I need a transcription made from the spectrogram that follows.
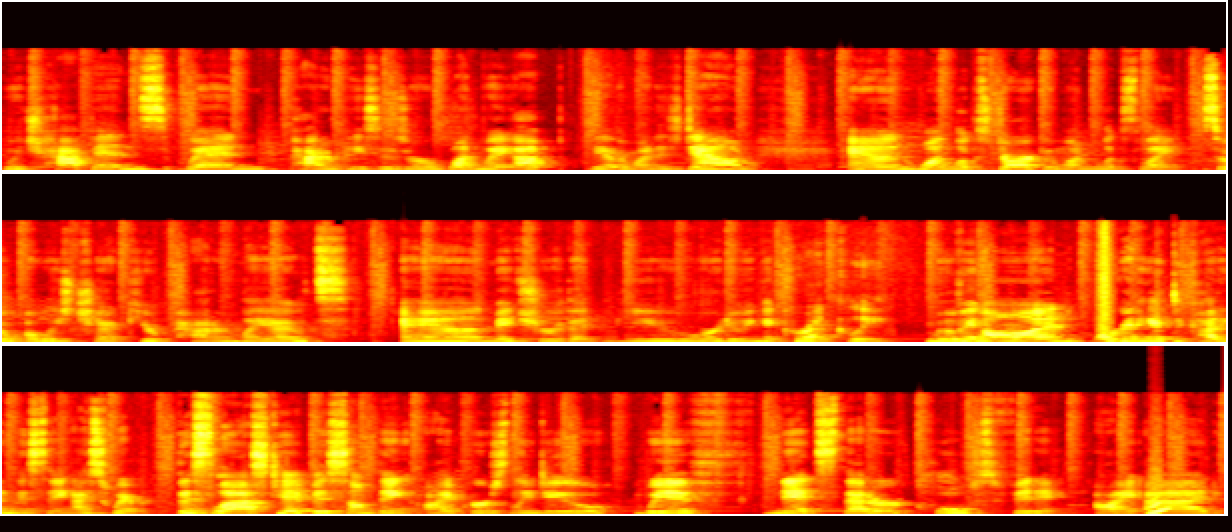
which happens when pattern pieces are one way up, the other one is down, and one looks dark and one looks light. So always check your pattern layouts and make sure that you are doing it correctly. Moving on, we're gonna get to cutting this thing, I swear. This last tip is something I personally do with knits that are close fitting. I add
